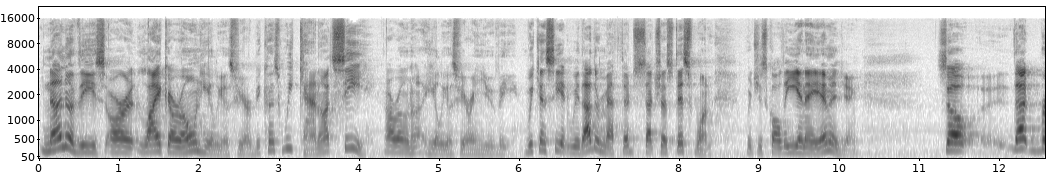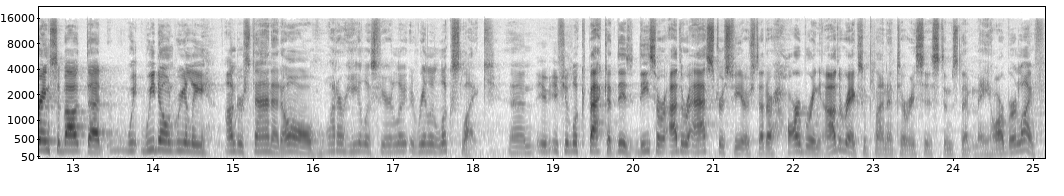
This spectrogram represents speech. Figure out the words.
none of these are like our own heliosphere because we cannot see our own heliosphere in UV. We can see it with other methods, such as this one, which is called ENA imaging. So that brings about that we, we don't really understand at all what our heliosphere really looks like. And if, if, you look back at this, these are other astrospheres that are harboring other exoplanetary systems that may harbor life.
